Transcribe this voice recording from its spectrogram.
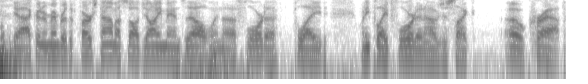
you? Yeah, I can remember the first time I saw Johnny Manziel when uh, Florida played, when he played Florida, and I was just like, oh crap,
